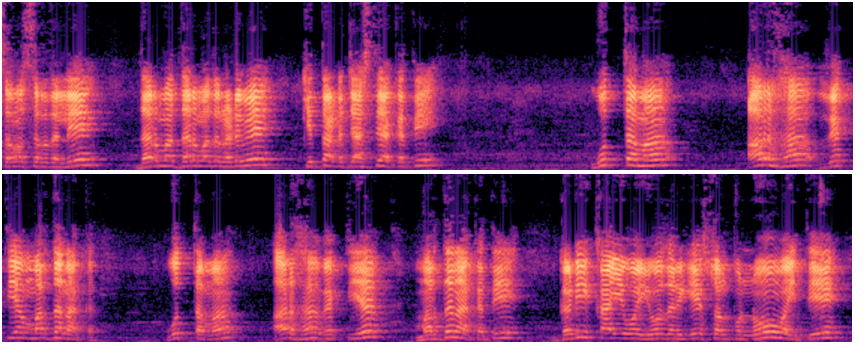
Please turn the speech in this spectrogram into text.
ಸಂವತ್ಸರದಲ್ಲಿ ಧರ್ಮ, ಧರ್ಮದ ನಡುವೆ ಕಿತ್ತಾಟ ಜಾಸ್ತಿ ಆಕತಿ. ಉತ್ತಮ ಅರ್ಹ ವ್ಯಕ್ತಿಯ ಮರ್ದನ ಆಕತಿ. ಉತ್ತಮ ಅರ್ಹ ವ್ಯಕ್ತಿಯ ಮರ್ದನ ಆಕತಿ. ಗಡಿ ಕಾಯುವ ಯೋಧರಿಗೆ ಸ್ವಲ್ಪ ನೋವೈತಿ.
